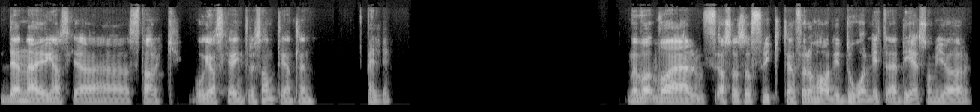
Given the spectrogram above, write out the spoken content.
Den er jo ganske stark og ganske interessant, egentlig. Veldig. Men hva, hva er Altså, så frykten for å ha det dåligt er det som gjør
